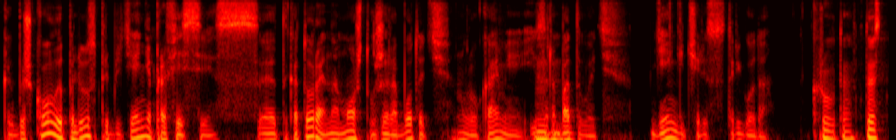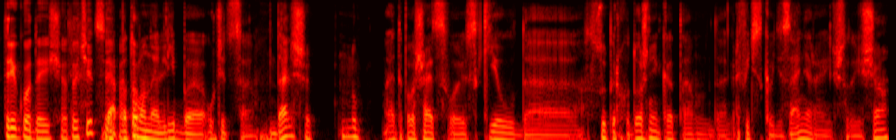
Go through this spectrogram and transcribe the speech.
как бы школы плюс приобретение профессии, с это, которой она может уже работать ну, руками и mm-hmm. зарабатывать деньги через три года. Круто. То есть три года еще отучиться? Да, потом... потом она либо учится дальше ну, это повышает свой скилл до суперхудожника, там, до графического дизайнера или что-то еще.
